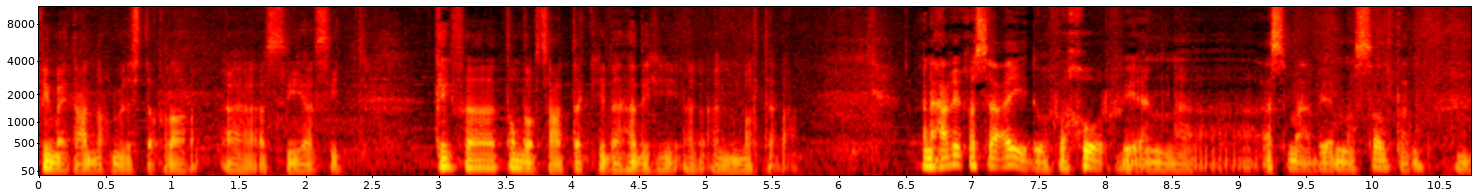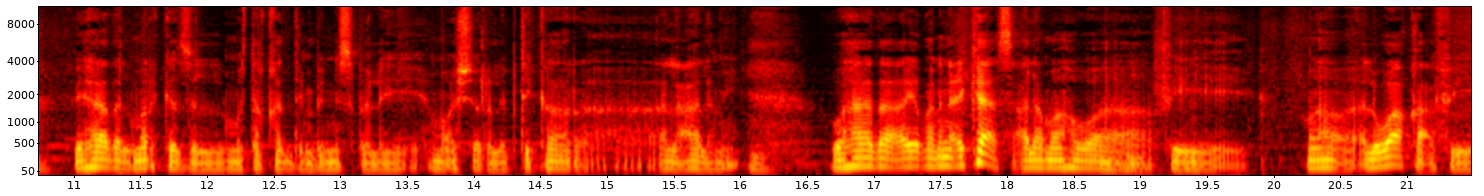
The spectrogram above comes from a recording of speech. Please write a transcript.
فيما يتعلق بالاستقرار السياسي. كيف تنظر سعادتك إلى هذه المرتبة؟ أنا حقيقة سعيد وفخور في أن أسمع بأن السلطنة في هذا المركز المتقدم بالنسبة لمؤشر الابتكار العالمي. وهذا أيضا انعكاس على ما هو في ما هو الواقع في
